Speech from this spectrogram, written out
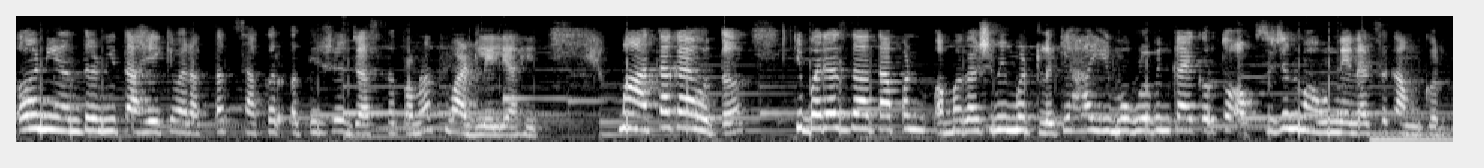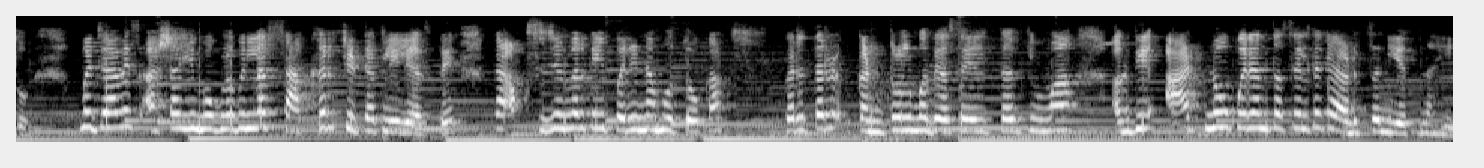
अनियंत्रित आहे किंवा रक्तात साखर अतिशय जास्त प्रमाणात वाढलेली आहे. मग आता काय होतं की बऱ्याचदा आता आपण मगाशी मी म्हटलं की हा हिमोग्लोबिन काय करतो? ऑक्सिजन वाहून नेण्याचं काम करतो. मग ज्यावेळेस अशा हिमोग्लोबिनला साखर चिटकलेली असते तर ऑक्सिजनवर काही परिणाम होतो का? खरं तर कंट्रोलमध्ये असेल तर किंवा अगदी आठ नऊ पर्यंत असेल तर काही अडचण येत नाही.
